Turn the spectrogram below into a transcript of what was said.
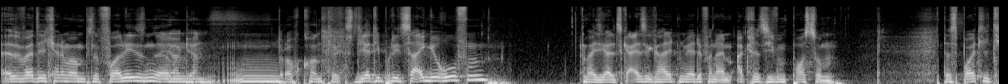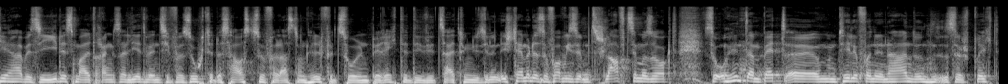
Also warte, ich kann mal ein bisschen vorlesen. Ja, Ähm, gern. Braucht Kontext. Die hat die Polizei gerufen, weil sie als Geisel gehalten werde von einem aggressiven Possum. Das Beuteltier habe sie jedes Mal drangsaliert, wenn sie versuchte, das Haus zu verlassen und Hilfe zu holen, berichtete die Zeitung New Zealand. Ich stelle mir das so vor, wie sie im Schlafzimmer sorgt, so hinterm Bett äh, mit dem Telefon in der Hand und so spricht:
